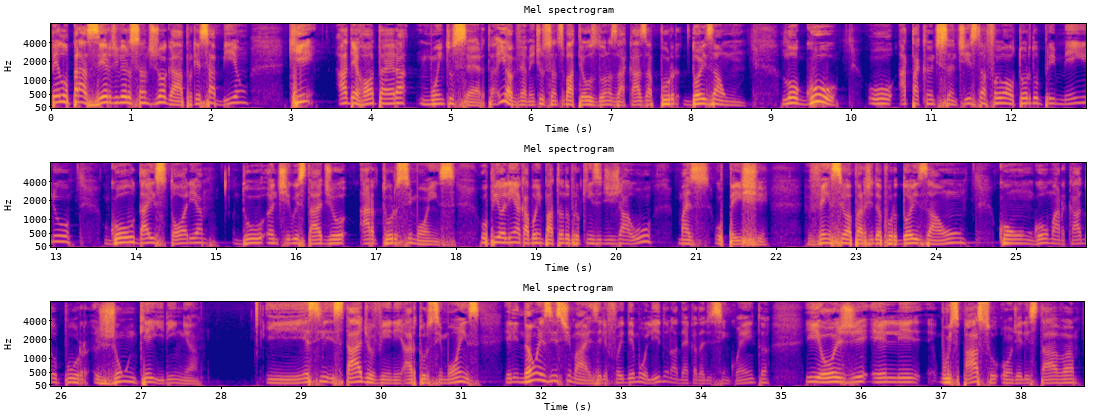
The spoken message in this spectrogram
pelo prazer de ver o Santos jogar, porque sabiam que a derrota era muito certa. E, obviamente, o Santos bateu os donos da casa por 2 a 1 Logu, o atacante Santista, foi o autor do primeiro gol da história do antigo estádio Arthur Simões. O Piolinho acabou empatando para o 15 de Jaú, mas o Peixe venceu a partida por 2 a 1 com um gol marcado por Junqueirinha. E esse estádio, Vini, Arthur Simões, ele não existe mais. Ele foi demolido na década de 50 e hoje ele, o espaço onde ele estava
